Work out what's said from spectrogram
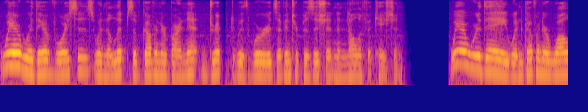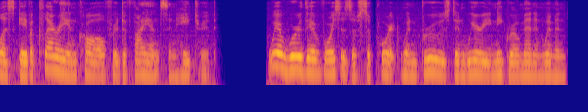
Where were their voices when the lips of Governor Barnett dripped with words of interposition and nullification? Where were they when Governor Wallace gave a clarion call for defiance and hatred? Where were their voices of support when bruised and weary Negro men and women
